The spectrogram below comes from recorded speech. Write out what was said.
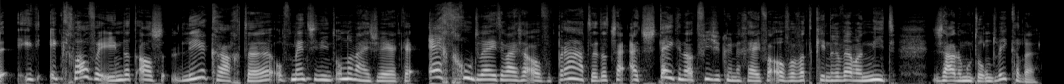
De, ik, ik geloof erin dat als leerkrachten of mensen die in het onderwijs werken echt goed weten waar ze over praten, dat zij uitstekende adviezen kunnen geven over wat kinderen wel en niet zouden moeten ontwikkelen.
